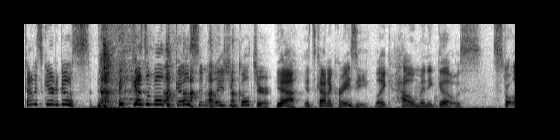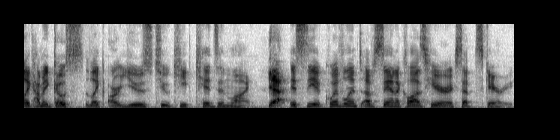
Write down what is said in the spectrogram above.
kind of scared of ghosts because of all the ghosts in Malaysian culture. Yeah, it's kind of crazy. Like how many ghosts, sto- like how many ghosts, like are used to keep kids in line. Yeah. It's the equivalent of Santa Claus here, except scary.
